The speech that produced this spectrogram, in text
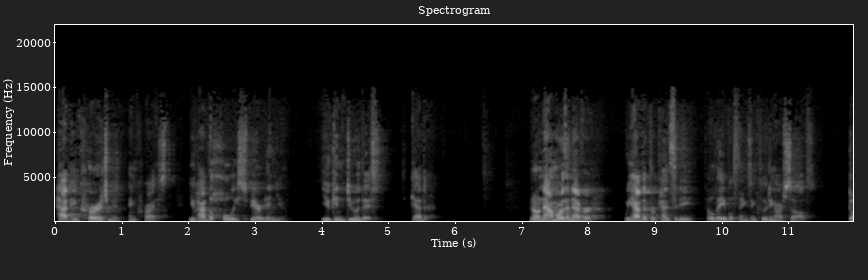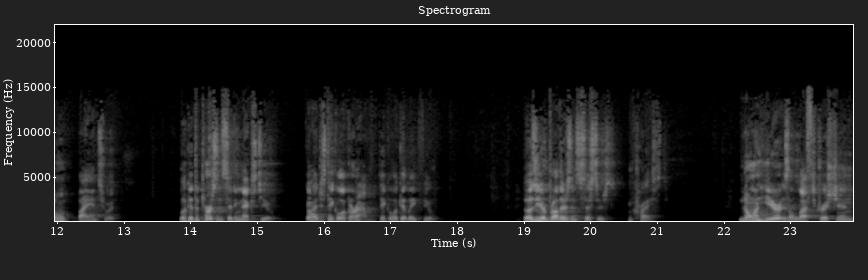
have encouragement in Christ. You have the Holy Spirit in you. You can do this together. You know, now more than ever, we have the propensity to label things, including ourselves. Don't buy into it. Look at the person sitting next to you. Go ahead, just take a look around. Take a look at Lakeview. Those are your brothers and sisters in Christ. No one here is a left Christian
